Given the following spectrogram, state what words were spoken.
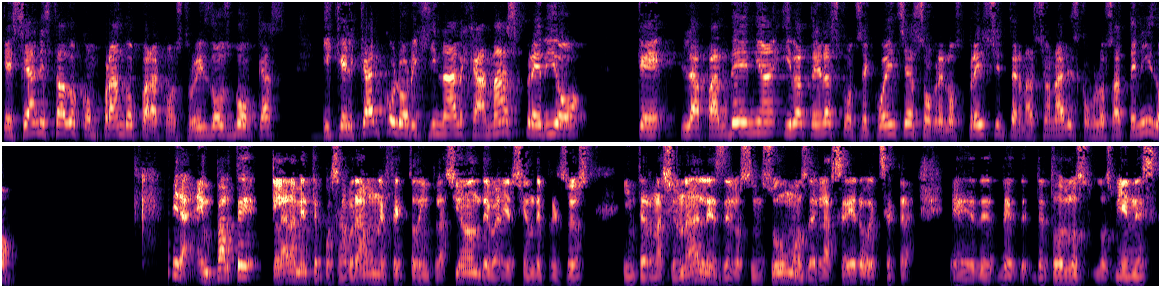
que se han estado comprando para construir dos bocas y que el cálculo original jamás previó que la pandemia iba a tener las consecuencias sobre los precios internacionales como los ha tenido. Mira, en parte, claramente, pues habrá un efecto de inflación, de variación de precios internacionales, de los insumos, del acero, etcétera, eh, de, todos los, bienes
